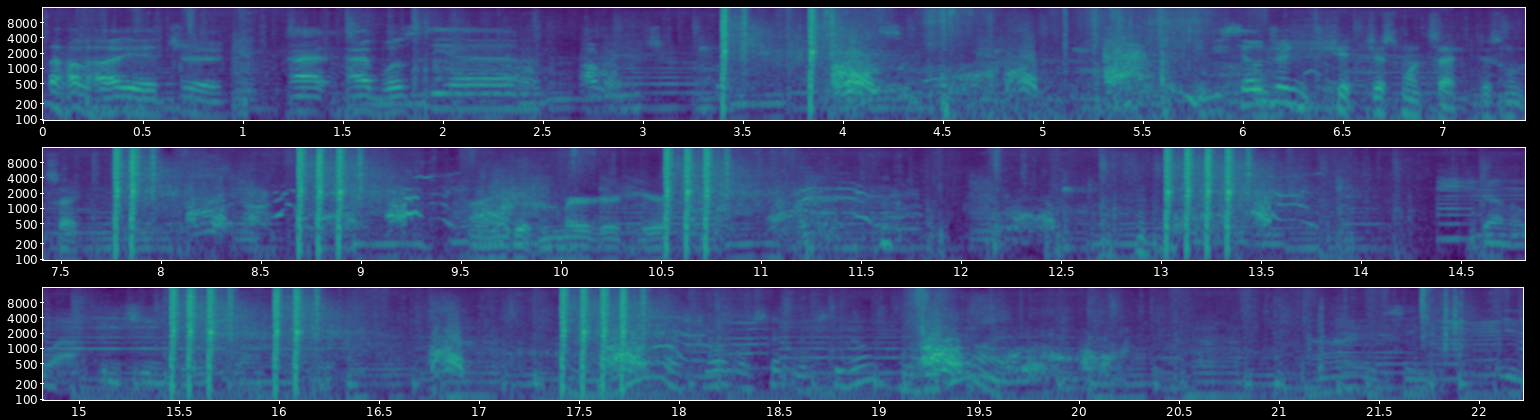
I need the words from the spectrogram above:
oh, yeah, true. Uh, how was the um, orange? Did you still drink? Shit, just one sec, just one sec. I'm getting murdered here. You don't know what happened to him. What's, what- what's, it, what's he done? He's alive. No, he's, he's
